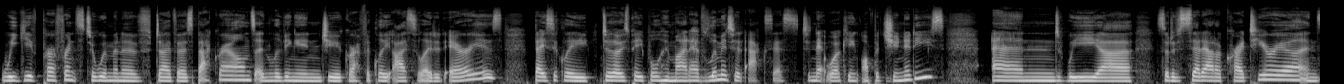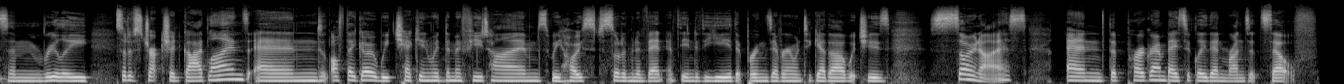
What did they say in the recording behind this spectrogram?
we give preference to women of diverse backgrounds and living in geographically isolated areas, basically to those people who might have limited access to networking opportunities. And we uh, sort of set out a criteria and some really sort of structured guidelines, and off they go. We check in with them a few times. We host sort of an event at the end of the year that brings everyone together, which is so nice. And the program basically then runs itself.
